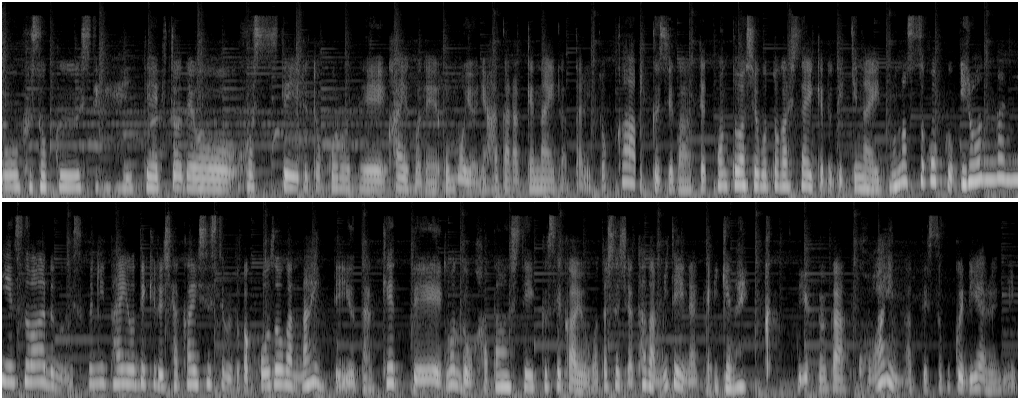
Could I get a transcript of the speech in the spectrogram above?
を不足していて人手を欲しているところで介護で思うように働けないだったりとか育児があって本当は仕事がしたいけどできないものすごくいろんなニーズはあるのにそれに対応できる社会システムとか構造がないっていうだけでどんどん破綻していく世界を私たちはただ見ていなきゃいけないのかっていうのが怖いなってすごくリアルに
